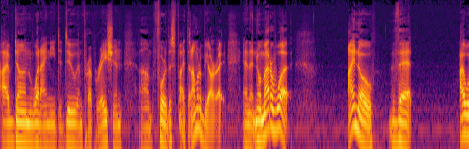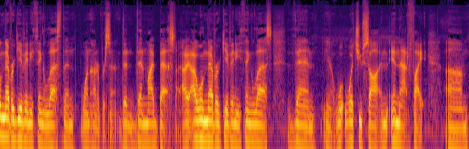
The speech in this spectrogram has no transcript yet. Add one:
I've done what I need to do in preparation um, for this fight. That I'm going to be all right, and that no matter what, I know that I will never give anything less than 100%, than than my best. I, I will never give anything less than you know w- what you saw in in that fight. Um,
